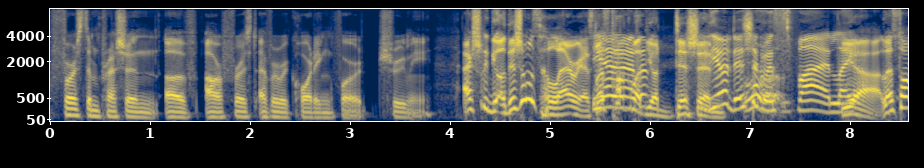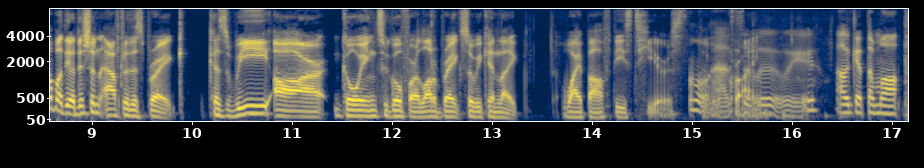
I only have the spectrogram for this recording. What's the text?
first impression of our first ever recording for True Me? Actually, the audition was hilarious. Let's Yeah, talk yeah, about the the- audition. The audition was fun. Like, yeah, let's talk about the audition after this break. because we are going to go for a lot of breaks so we can like wipe off these tears. Oh, that we're crying. absolutely. I'll get them up.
